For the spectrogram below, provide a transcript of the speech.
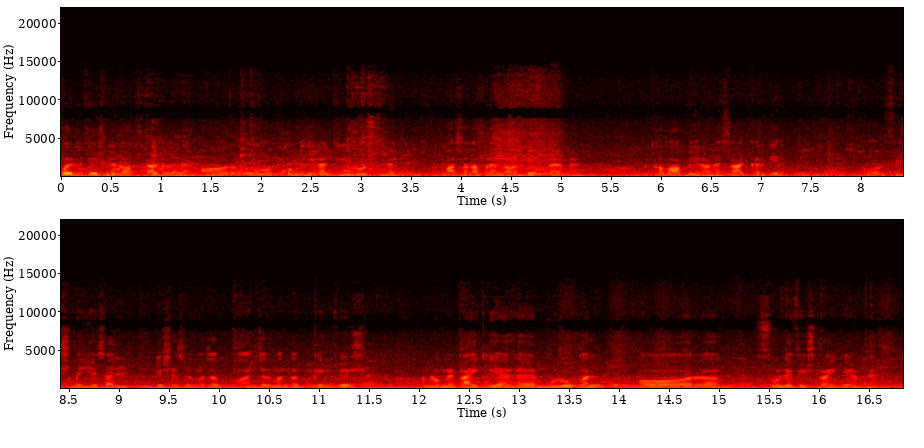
कोई भी फ़िश ले लो आप स्टार्टर में और वो आपको मिलेगा घी रोस्ट में मसाला फ्राई में और डीप फ्राई में कबाब भी इन्होंने स्टार्ट कर दिए और फ़िश में ये सारी डिशेस है मतलब अंजल मंदक किंग फ़िश हम लोग ने ट्राई किया है मुरू कल और सोले फ़िश ट्राई किया हमने।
